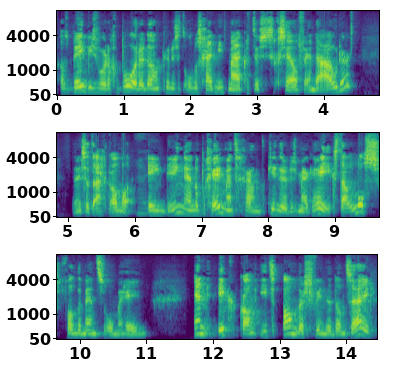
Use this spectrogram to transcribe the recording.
als baby's worden geboren, dan kunnen ze het onderscheid niet maken tussen zichzelf en de ouder. Dan is dat eigenlijk allemaal één ding. En op een gegeven moment gaan kinderen dus merken: hé, hey, ik sta los van de mensen om me heen. En ik kan iets anders vinden dan zij.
